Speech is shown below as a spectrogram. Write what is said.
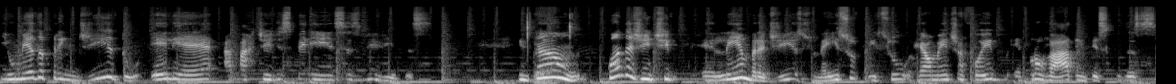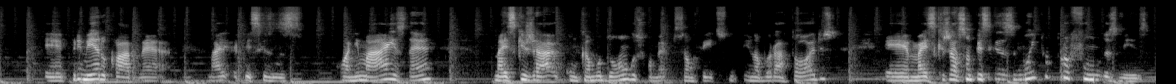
E o medo aprendido, ele é a partir de experiências vividas. Então, é. Quando a gente é, lembra disso, né, isso, isso realmente já foi é, provado em pesquisas, é, primeiro, claro, né, pesquisas com animais, né, mas que já, com camundongos, como é são feitos em laboratórios, é, mas que já são pesquisas muito profundas mesmo,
